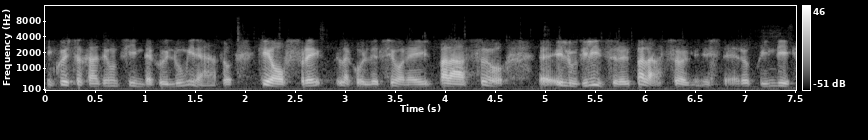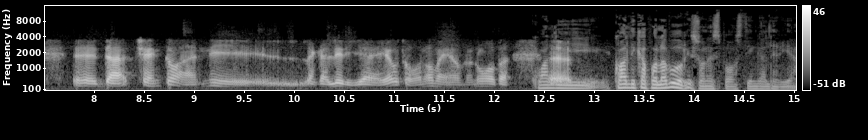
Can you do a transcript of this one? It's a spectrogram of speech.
in questo caso è un sindaco illuminato che offre la collezione e il palazzo eh, e l'utilizzo del palazzo al Ministero, quindi eh, da cento anni la galleria è autonoma, è una nuova... Quali, eh, quali capolavori sono esposti in galleria?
